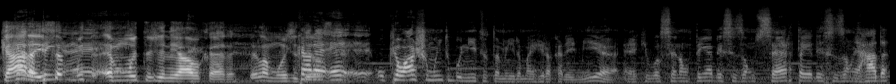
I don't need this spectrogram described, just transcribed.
Cara, Cara, isso tem- é, muito, é- é muito genial, cara. Pelo amor de Cara, Deus. é- é- o que eu acho muito bonito também do My Hero Academia é que você não tem a decisão certa e a decisão errada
